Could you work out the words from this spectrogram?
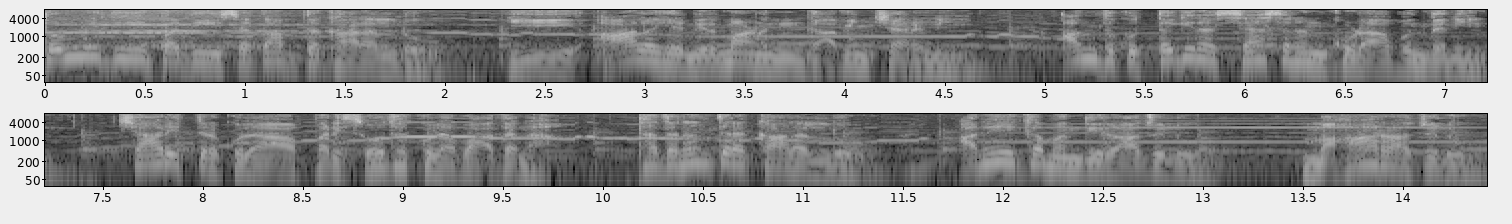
తొమ్మిది పది శతాబ్ద కాలంలో ఈ ఆలయ నిర్మాణం గావించారని అందుకు తగిన శాసనం కూడా ఉందని చారిత్రకుల పరిశోధకుల వాదన. తదనంతర కాలంలో అనేక మంది రాజులు మహారాజులు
